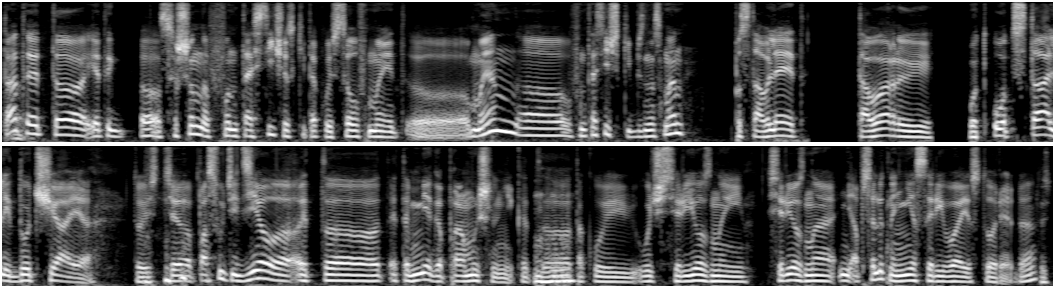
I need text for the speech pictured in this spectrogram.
Тата да. это, это совершенно фантастический такой self-made man, фантастический бизнесмен, поставляет товары вот от стали до чая. То есть, э, по сути дела, это, это мегапромышленник, это угу. такой очень серьезный, серьезно, абсолютно не сырьевая история, да. То есть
